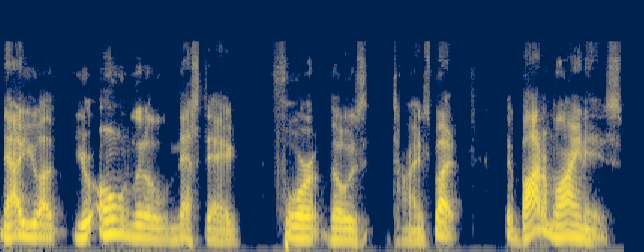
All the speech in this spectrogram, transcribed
now you have your own little nest egg for those times. But the bottom line is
